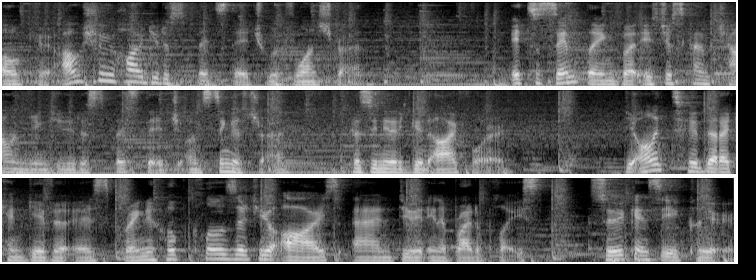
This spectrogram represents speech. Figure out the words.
Okay, I'll show you how I do the split stitch with one strand. It's the same thing, but it's just kind of challenging to do the split stitch on single strand because you need a good eye for it. The only tip that I can give you is bring the hoop closer to your eyes and do it in a brighter place so you can see it clear.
